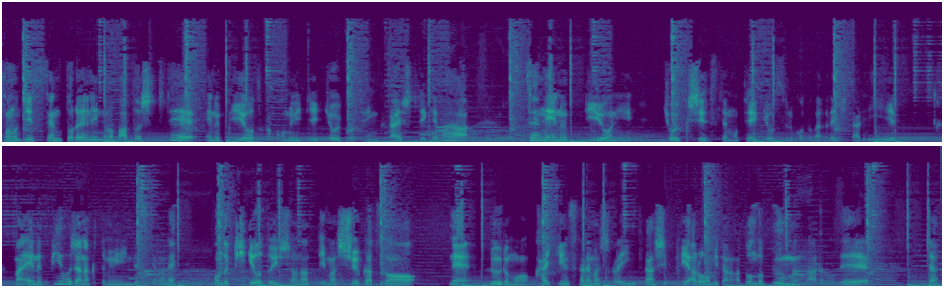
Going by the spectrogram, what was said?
その実践トレーニングの場として NPO とかコミュニティ教育を展開していけば、全 NPO に教育システムを提供することができたり、まあ、NPO じゃなくてもいいんですけどね、今度企業と一緒になって今、就活のね、ルールも解禁されましたから、インターンシップやろうみたいなのがどんどんブームになるので、じゃあ、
